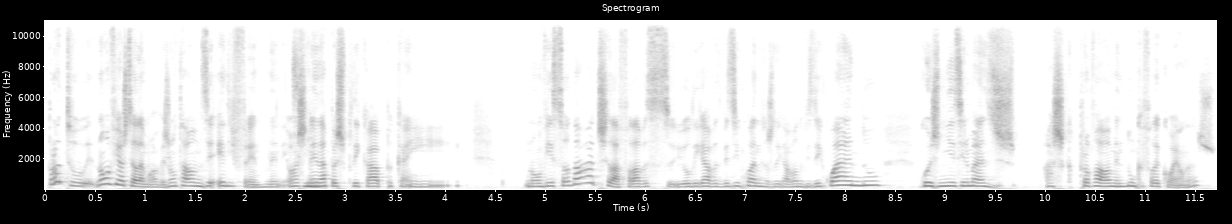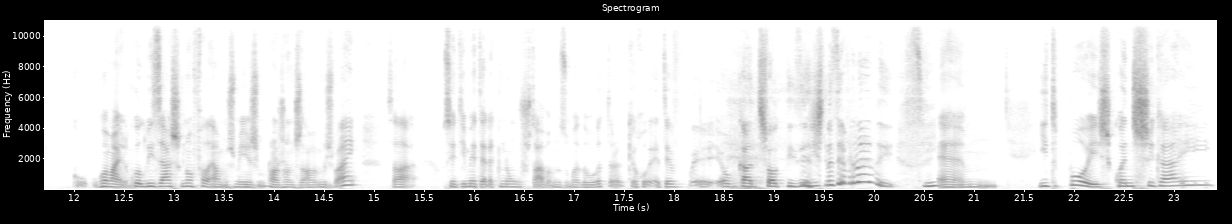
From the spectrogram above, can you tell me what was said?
Pronto, não havia os telemóveis, não estávamos. É diferente, né? eu acho Sim. que nem dá para explicar para quem não havia saudades, sei lá, falava-se, eu ligava de vez em quando, eles ligavam de vez em quando, com as minhas irmãs, acho que provavelmente nunca falei com elas, com a, com a Luísa acho que não falámos mesmo, nós não nos dávamos bem, sei lá, o sentimento era que não gostávamos uma da outra, que até é, é um bocado de choque dizer isto, mas é verdade. Sim. Um, e depois, quando cheguei,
